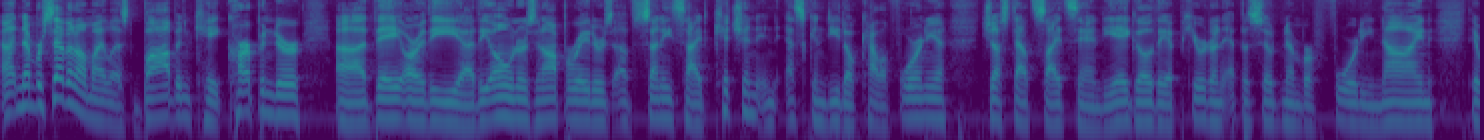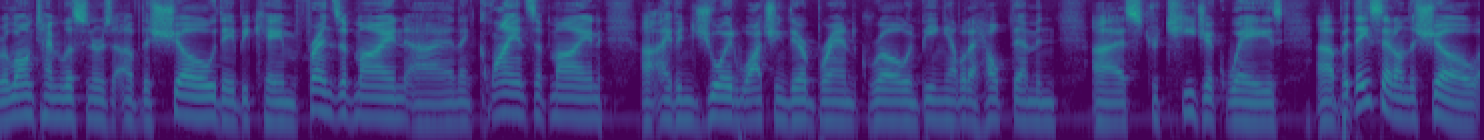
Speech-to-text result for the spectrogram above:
Uh, number seven on my list, Bob and Kate Carpenter. Uh, they are the uh, the owners and operators of Sunnyside Kitchen in Escondido, California, just outside San Diego. They appeared on episode number 49. They were longtime listeners of the show. They became friends of mine uh, and then clients of mine. Uh, I've enjoyed watching their brand grow and being able to help them in uh, strategic ways. but they said on the show,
